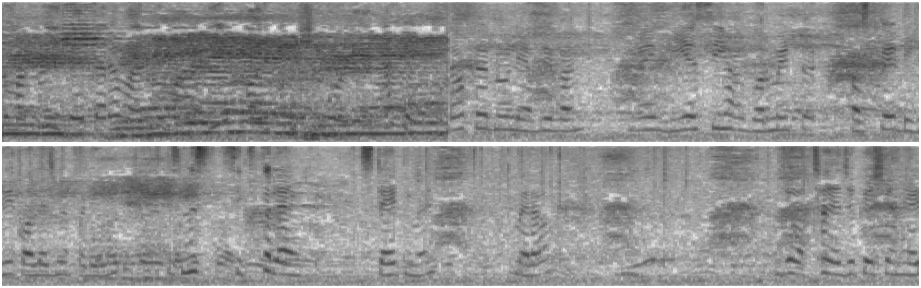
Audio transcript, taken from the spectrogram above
कंपनी की लेकर गुड आफ्टरनून एवरी वन मैं B S C government first grade degree college में पढ़ी हूँ। इसमें सिक्स रैंक स्टेट में मेरा जो अच्छा एजुकेशन है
